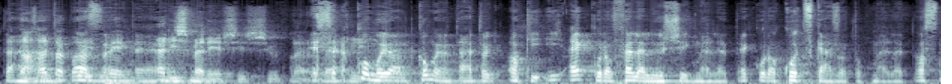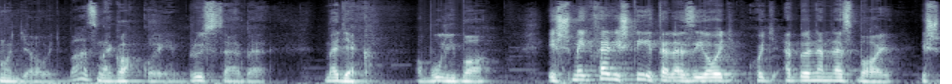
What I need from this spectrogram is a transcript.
Tehát, Na hát akkor meg, még te- elismerés is jut le. Ez neki. komolyan, komolyan, tehát, hogy aki ekkora felelősség mellett, ekkora kockázatok mellett azt mondja, hogy bazd meg, akkor én Brüsszelbe megyek a buliba, és még fel is tételezi, hogy, hogy ebből nem lesz baj. És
